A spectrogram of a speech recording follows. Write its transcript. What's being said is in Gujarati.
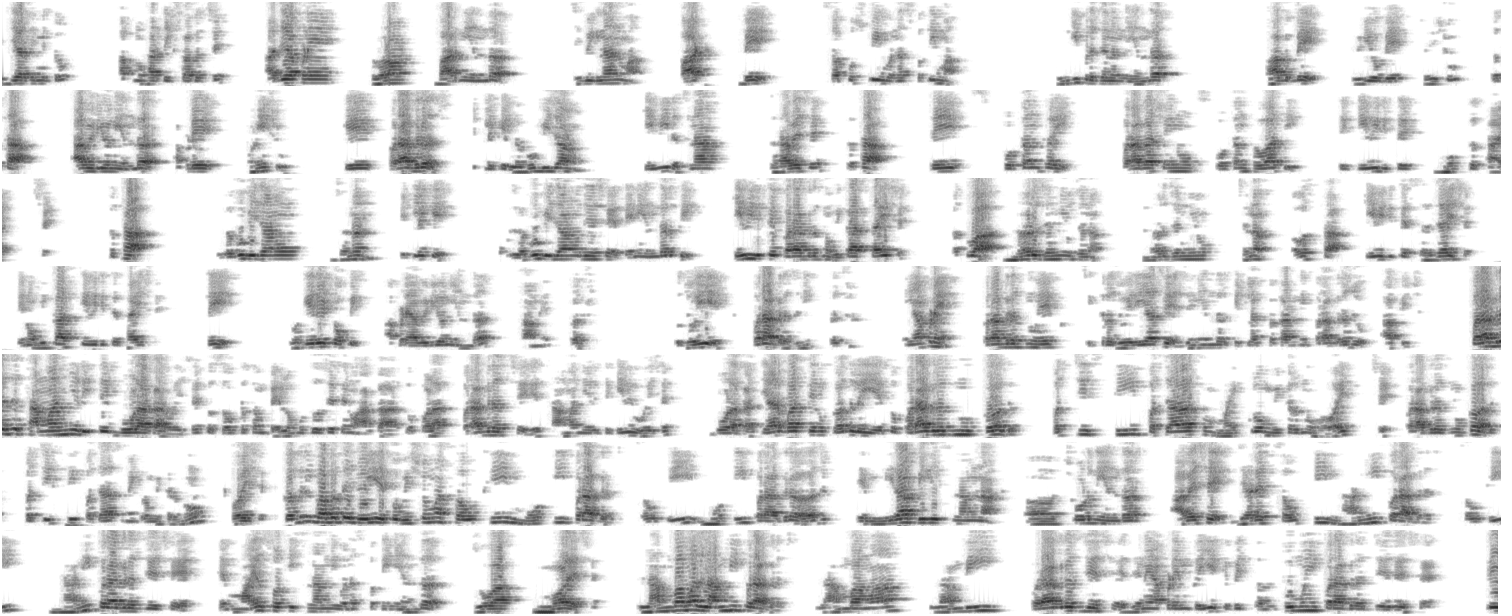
વિદ્યાર્થી મિત્રો, આપનું હાર્દિક સ્વાગત છે. આજે આપણે ધોરણ બારની અંદર જીવ વિજ્ઞાનમાં પાઠ બે સપુષ્પી વનસ્પતિમાં લિંગી પ્રજનનની અંદર ભાગ બે, વીડિયો બે જોઈશું તથા આ વિડીયોની અંદર આપણે ભણીશું કે પરાગરજ એટલે કે લઘુ બીજાણુ કેવી રચના ધરાવે છે તથા તે સ્ફોટન થઈ, પરાગાશયનું સ્ફોટન થવાથી તે કેવી રીતે મુક્ત થાય છે? તથા લઘુ બીજાણુ જનન એટલે કે લઘુ બીજાણુ જે છે તેની અંદરથી કેવી રીતે પરાગરજનો વિકાસ થાય છે? અથવા નરજન્યુ જનક નરજન્યુ જનક અવસ્થા કેવી રીતે સર્જાય છે? તેનો વિકાસ કેવી રીતે થાય છે? તે વગેરે ટોપિક આપણે આ વિડીયોની અંદર સામે કરશું. તો જોઈએ પરાગરજની રચના. અહીં આપણે પરાગરજનું એક ચિત્ર જોઈ રહ્યા છે, જેની અંદર કેટલાક પ્રકારની પરાગ્રજો આપી છે. પરાગ્રજ સામાન્ય રીતે ગોળાકાર હોય છે. તો સૌપ્રથમ પહેલો મુદ્દો છે તેનો આકાર. તો પરાગ્રજ છે એ સામાન્ય રીતે કેવી હોય છે? ગોળાકાર. ત્યારબાદ તેનું કદ લઈએ તો પરાગરજનું કદ પચીસથી પચાસ માઇક્રોમીટરનું હોય છે. પરાગ્રજનું કદ પચીસથી પચાસ માઇક્રોમીટરનું હોય છે. કદની બાબતે જોઈએ તો વિશ્વમાં સૌથી મોટી પરાગ્રજ, સૌથી મોટી પરાગ્રજ એ મીરાપીલીસ નામના છોડની અંદર આવે છે. જ્યારે સૌથી નાની પરાગરજ, સૌથી નાની પરાગરજ જે છે, એ માયોસોટિસ નામની વનસ્પતિની અંદર જોવા મળે છે. લાંબામાં લાંબી પરાગરજ, લાંબામાં લાંબી પરાગરજ જે છે, જેને આપણે એમ કહીએ કે ભાઈ તંતુમય પરાગરજ જે છે, તે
